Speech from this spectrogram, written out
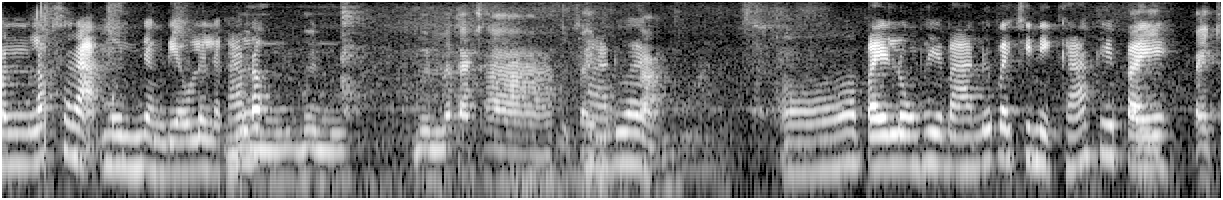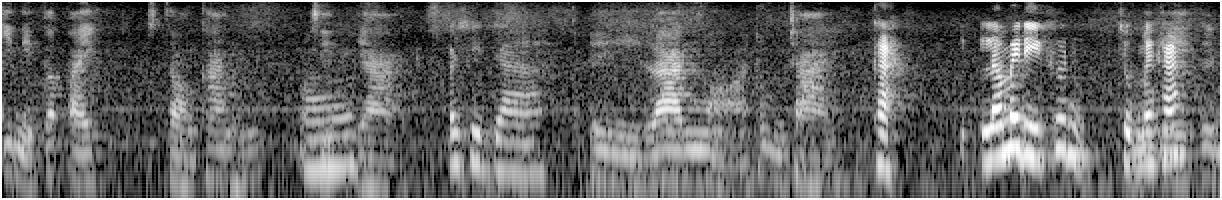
มันลักษณะมึนอย่างเดียวเลยเหรอคะแล้ว มึนมึนมึนแล้วก็ชาขึ้นไปชาด้วยตามหัวอ๋อไปโรงพยาบาลหรือไปคลินิกคะที่ไปไปคลินิกก็ไปสองครั้งอ๋อ ฉีดยาไปฉีดยาไอ้ร้านหมอทุ่งชายค่ะ แล้วไม่ดีขึ้นถูกไหมคะ ดีขึ้น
